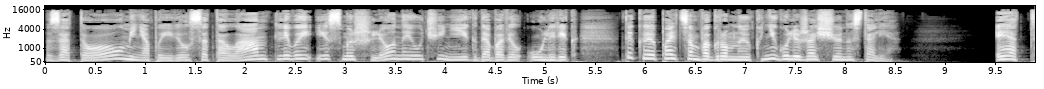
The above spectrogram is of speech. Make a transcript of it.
«Зато у меня появился талантливый и смышленый ученик», — добавил Ульрик, тыкая пальцем в огромную книгу, лежащую на столе. Эд,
